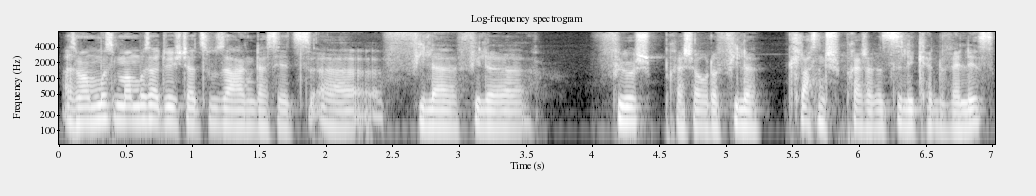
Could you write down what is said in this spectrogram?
Also man muss, man muss natürlich dazu sagen, dass jetzt äh, viele, viele Fürsprecher oder viele Klassensprecher des Silicon Valleys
